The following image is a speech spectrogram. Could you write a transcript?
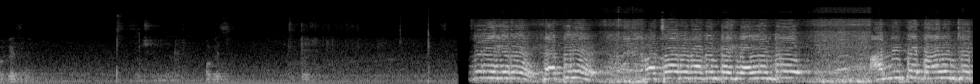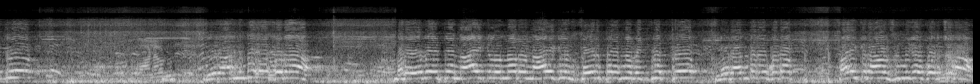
okay sir okay sir పెద్దలు ప్రచార రథంపైకి వెళ్ళండి అన్నితో భావించద్దు మీరందరూ కూడా మరి ఏదైతే నాయకులు ఉన్నారో నాయకులకు పేరు పేరున విజ్ఞప్తి మీరందరూ కూడా పైకి రావాల్సిందిగా కూర్చున్నాం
